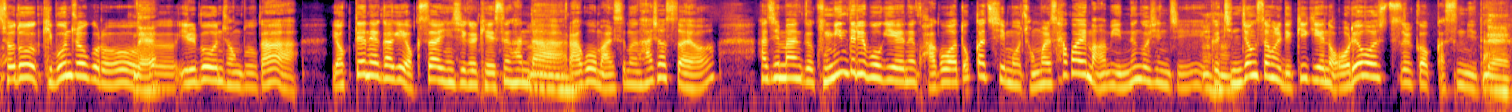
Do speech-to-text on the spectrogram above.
저도 기본적으로 네. 그 일본 정부가 역대 내각의 역사 인식을 계승한다라고 음. 말씀은 하셨어요. 하지만 그 국민들이 보기에는 과거와 똑같이 뭐 정말 사과의 마음이 있는 것인지 그. 진정성을 느끼기에는 어려웠을 것 같습니다. 네.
